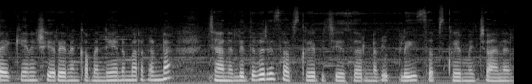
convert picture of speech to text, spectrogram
ലൈക്ക് ചെയ്യാനും ഷെയർ ചെയ്യാനും കമന്റ് ചെയ്യാനും മറക്കണ്ട. ചാനൽ ഇതുവരെ സബ്സ്ക്രൈബ് ചെയ്തിട്ടുണ്ടെങ്കിൽ പ്ലീസ് സബ്സ്ക്രൈബ് മൈ ചാനൽ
